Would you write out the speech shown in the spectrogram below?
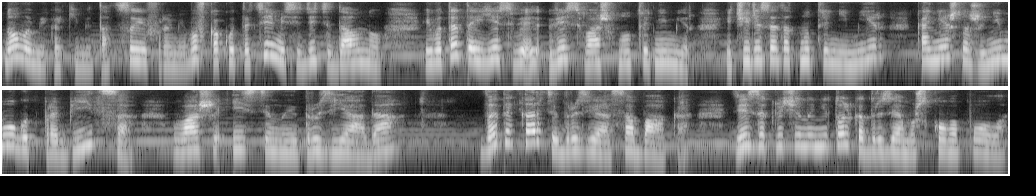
новыми какими-то цифрами. Вы в какой-то теме сидите давно. И вот это и есть весь ваш внутренний мир. И через этот внутренний мир, конечно же, не могут пробиться ваши истинные друзья, да. В этой карте, друзья, собака – Здесь заключены не только друзья мужского пола,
